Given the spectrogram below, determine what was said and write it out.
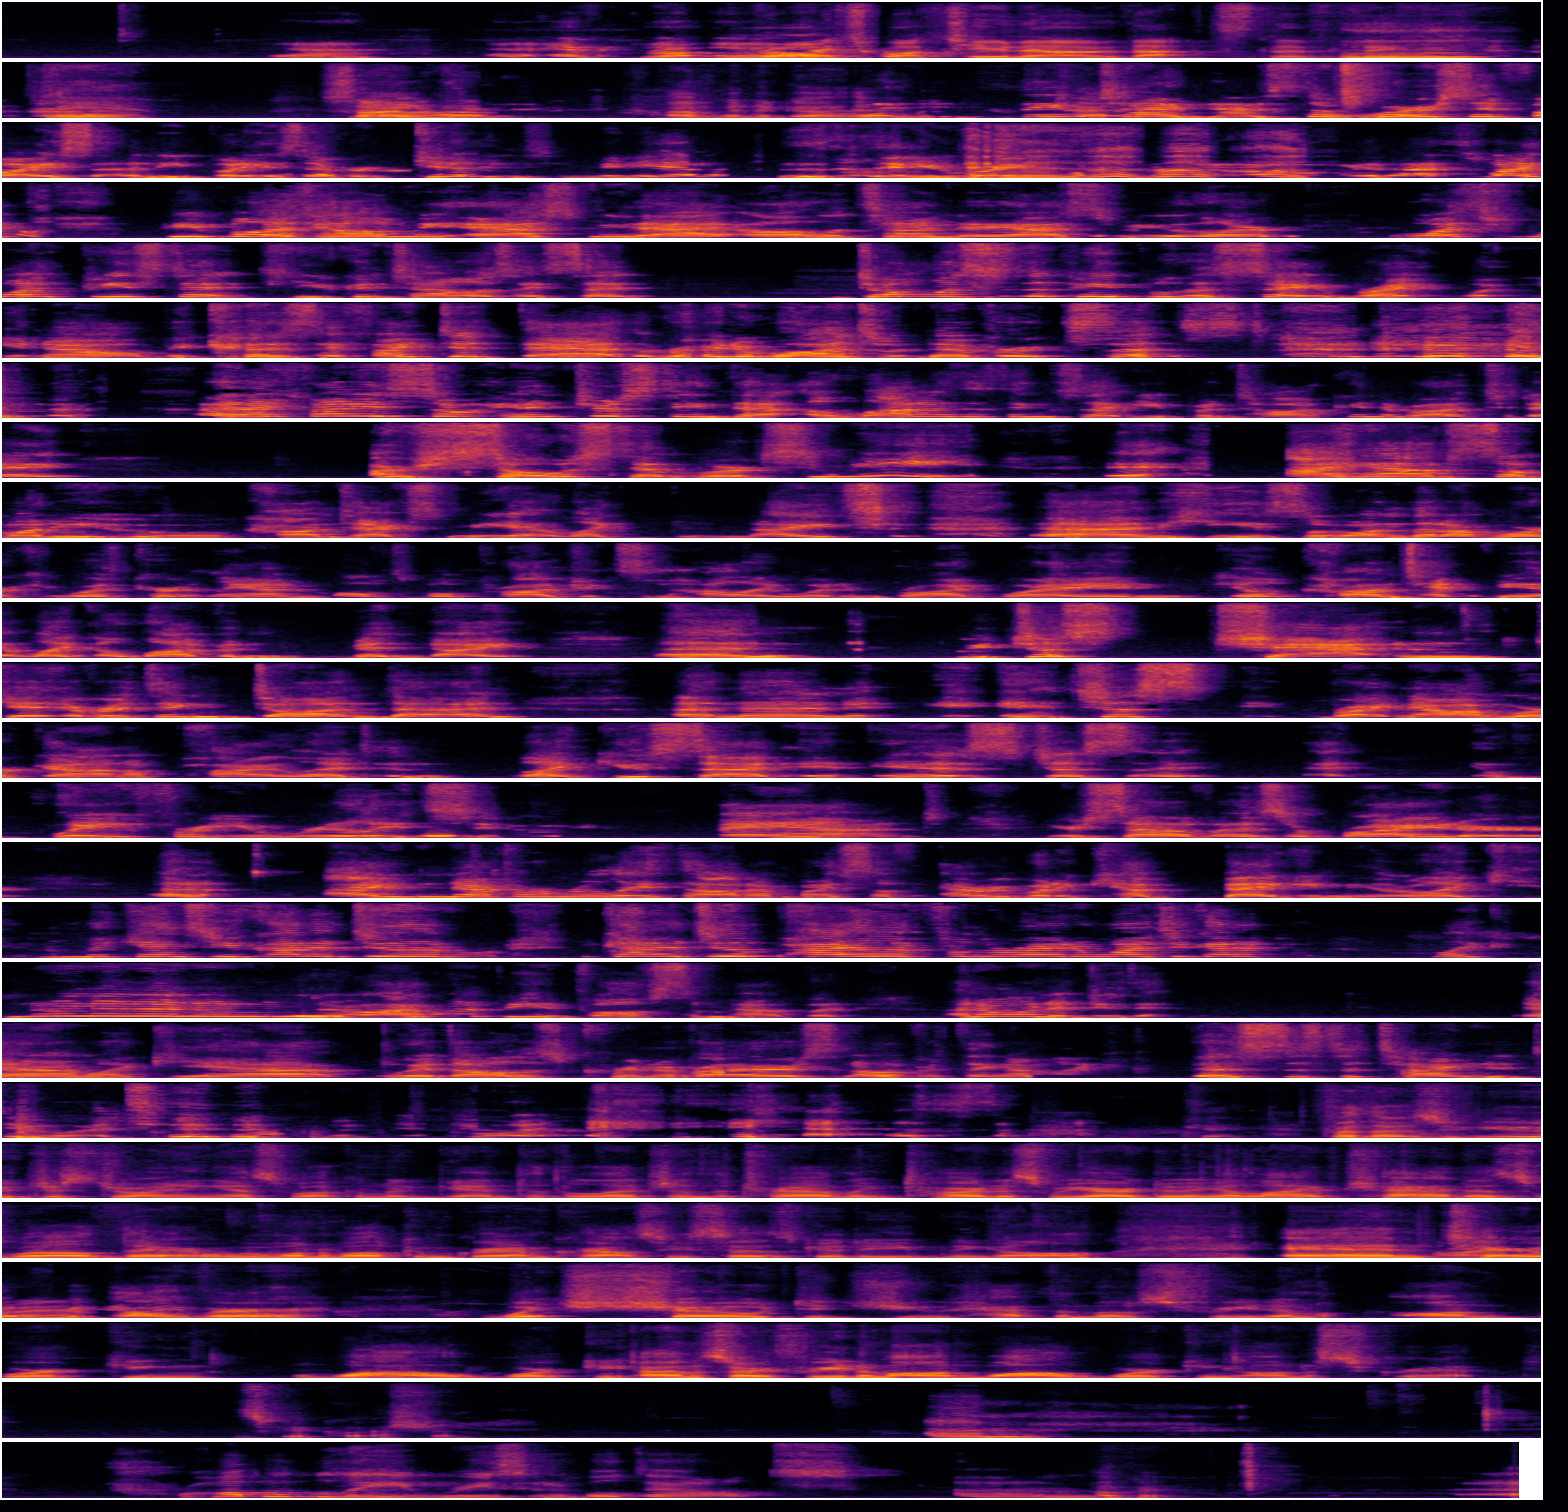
Yeah. R- write what you know. That's the thing. Yeah. So um, i'm going to go ahead But and at the same time, that's the worst advice anybody has ever given to me. To say write what you know. And that's why people are telling me, ask me that all the time. They ask me, like, what's one piece that you can tell us? I said, don't listen to people that say write what you know, because if I did that, the Rite of wands would never exist. and I find it so interesting that a lot of the things that you've been talking about today are so similar to me. It, I have somebody who contacts me at like midnight, and he's the one that I'm working with currently on multiple projects in Hollywood and Broadway. And he'll contact me at like 11 midnight, and we just chat and get everything done then. And then it, it just right now I'm working on a pilot, and like you said, it is just a, a way for you really to expand yourself as a writer. And I never really thought of myself. Everybody kept begging me. They're like, Mackenzie, you got to do you got to do a pilot from the writer wise. You got to like, no, no, no, no, no, no. I want to be involved somehow, but I don't want to do that. And I'm like, yeah, with all this coronavirus and all everything, I'm like, this is the time to do it. do it yes For those of you just joining us, welcome again to the Legend of the Traveling TARDIS. We are doing a live chat as well there. We want to welcome Graham Krause. He says, Good evening, all. And Hi, Terry Graham. McIver, which show did you have the most freedom on working while working? I'm sorry, freedom on while working on a script? That's a good question. Um, probably reasonable doubts. Um, Okay.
